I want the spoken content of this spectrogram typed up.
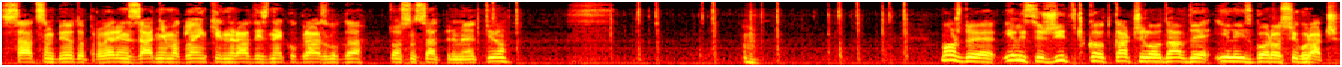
Sad sam bio da proverim zadnje maglenke ne rade iz nekog razloga, to sam sad primetio. Možda je ili se žička otkačila odavde ili izgore osigurač.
